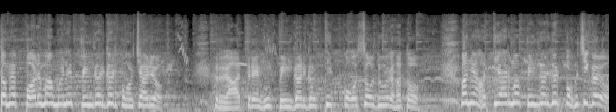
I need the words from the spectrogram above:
તમે પળમાં મને પિંગળગઢ પહોંચાડ્યો. રાત્રે હું પિંગળગઢથી કોસો દૂર હતો. અને અત્યારમાં પિંગરગઢ પહોંચી ગયો.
